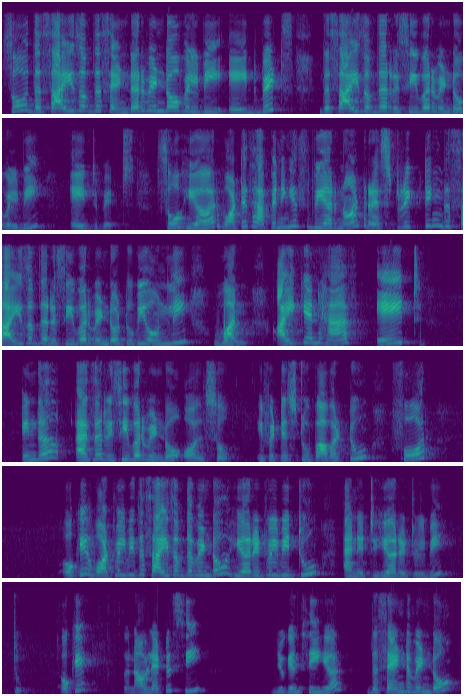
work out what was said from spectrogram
So the size of the sender window will be 8 bits. The size of the receiver window will be 8 bits. So here what is happening is we are not restricting the size of the receiver window to be only 1. I can have 8 in the as a receiver window also. If it is 2 power 2, 4. Okay, what will be the size of the window? Here it will be 2 and it here it will be 2. Okay, so now let us see. You can see here the send window.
